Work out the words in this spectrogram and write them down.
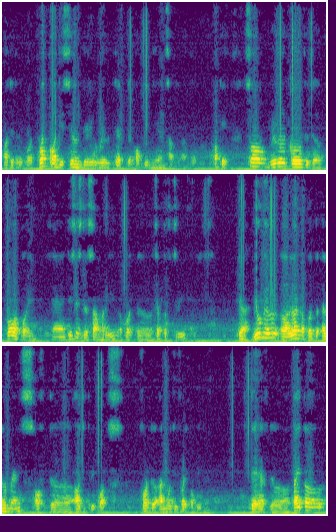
audit report what condition they will get the opinion something like that. Okay so we will go to the powerpoint. And this is the summary about the chapter 3 yeah you will uh, learn about the elements of the audit reports for the unmodified opinion. They have the title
